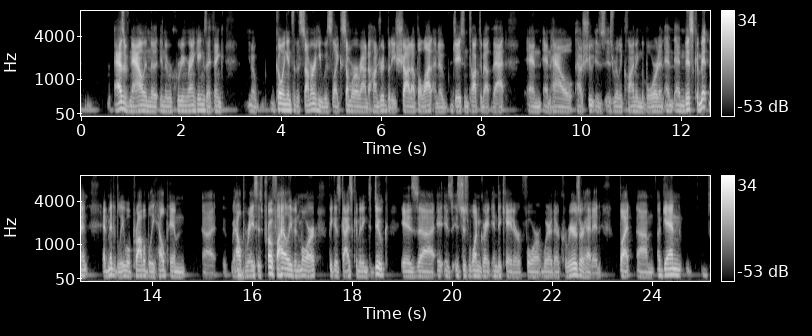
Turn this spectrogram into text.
as of now in the in the recruiting rankings, I think you know going into the summer he was like somewhere around 100, but he shot up a lot. I know Jason talked about that and and how how Schutt is is really climbing the board and and and this commitment, admittedly, will probably help him uh, help raise his profile even more because guys committing to Duke is uh, is is just one great indicator for where their careers are headed. But um, again,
